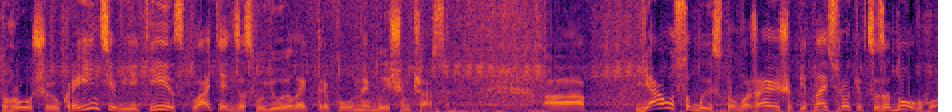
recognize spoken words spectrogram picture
грошей українців, які сплатять за свою електрику найближчим часом. А я особисто вважаю, що 15 років це задовго.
